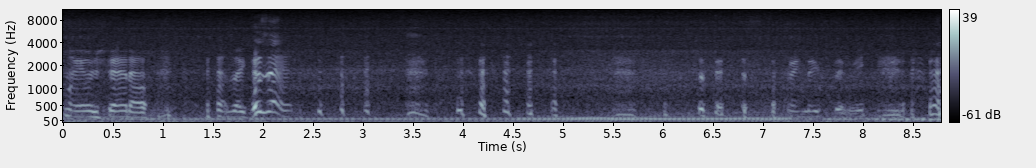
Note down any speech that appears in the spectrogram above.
My own shadow. I was like, who's that? right next to me.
